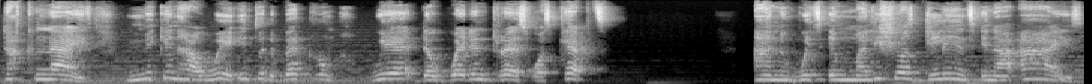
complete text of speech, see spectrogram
dark night, making her way into the bedroom where the wedding dress was kept. And with a malicious glint in her eyes,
